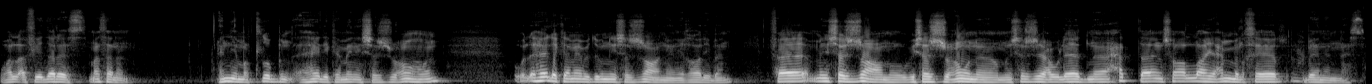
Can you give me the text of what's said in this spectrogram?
وهلأ في درس. مثلا هني مطلوب من الاهالي كمان يشجعوهم والأهالي كمان بدهم يشجعهم يعني غالبا. فبنشجعهم وبيشجعونا وبنشجع أولادنا حتى إن شاء الله يعم الخير نعم. بين الناس.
